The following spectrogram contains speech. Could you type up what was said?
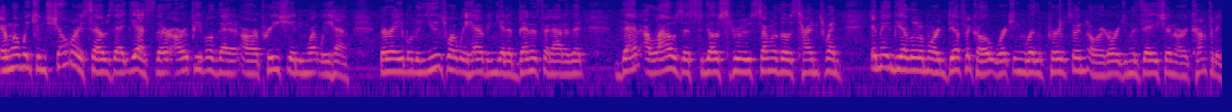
And when we can show ourselves that, yes, there are people that are appreciating what we have, they're able to use what we have and get a benefit out of it, that allows us to go through some of those times when it may be a little more difficult working with a person or an organization or a company.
